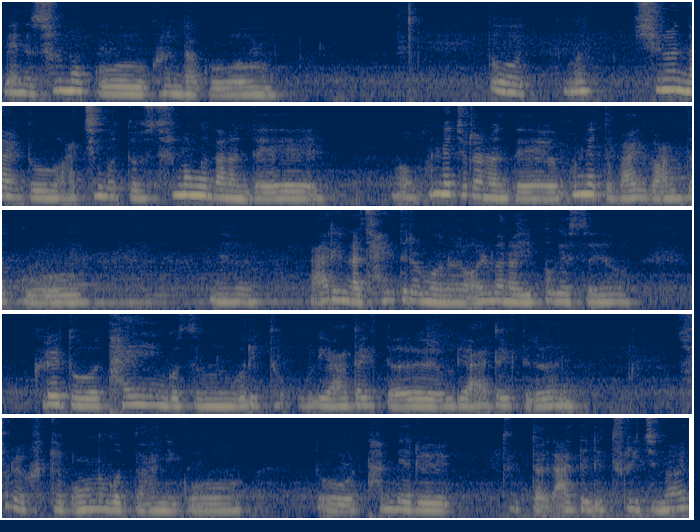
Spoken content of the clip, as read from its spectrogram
맨날 술 먹고 그런다고 또 뭐, 쉬는 날도 아침부터 술 먹는다는데 어, 혼내주라는데 혼내도 말도 안 듣고 네, 말이나 잘 들으면 얼마나 이쁘겠어요. 그래도 다행인 것은 우리 도- 우리 아들들 우리 아들들은 술을 그렇게 먹는 것도 아니고 또 담배를 둘 다- 아들이 둘이지만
